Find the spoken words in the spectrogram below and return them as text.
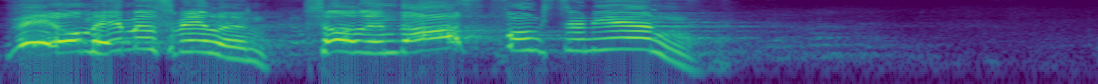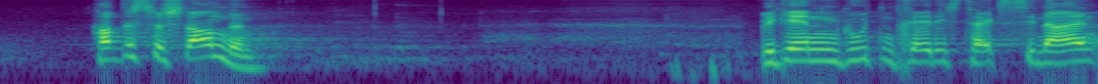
Wie um Himmels willen soll denn das funktionieren? Habt ihr es verstanden? Wir gehen in einen guten Predigtext hinein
